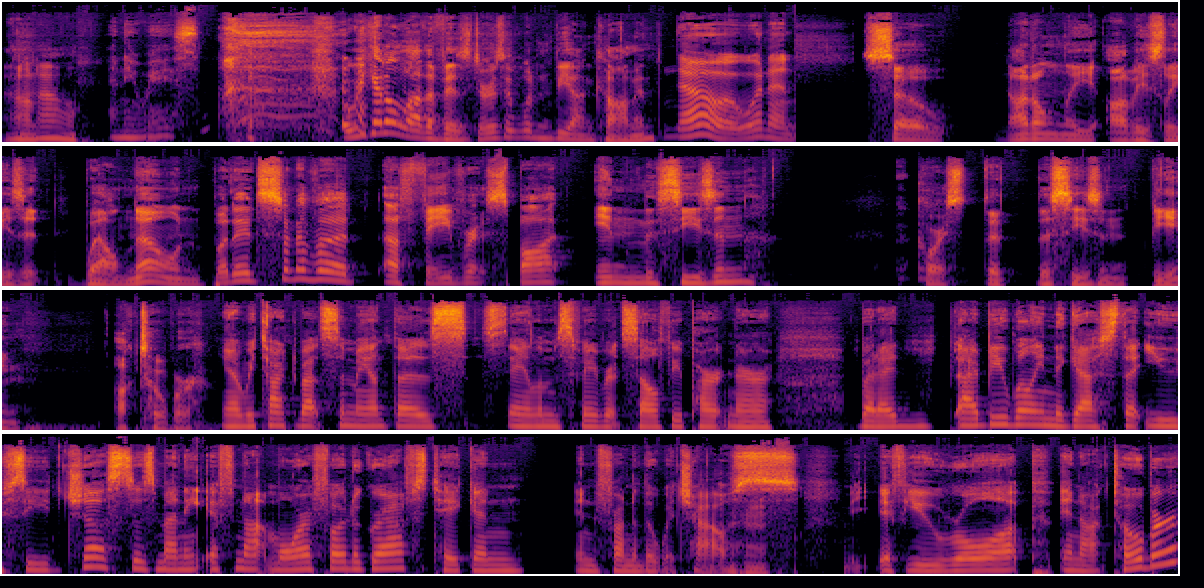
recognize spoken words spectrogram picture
I don't know. Anyways. We get a lot of visitors. It wouldn't be uncommon. no, it wouldn't. So not only obviously is it well known, but it's sort of a, a favorite spot in the season. Of course, the the season being October. Yeah, we talked about Samantha's Salem's favorite selfie partner, but I'd I'd be willing to guess that you see just as many, if not more, photographs taken in front of the witch house. Mm-hmm. If you roll up in October,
